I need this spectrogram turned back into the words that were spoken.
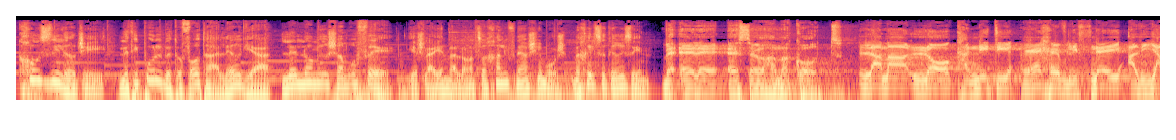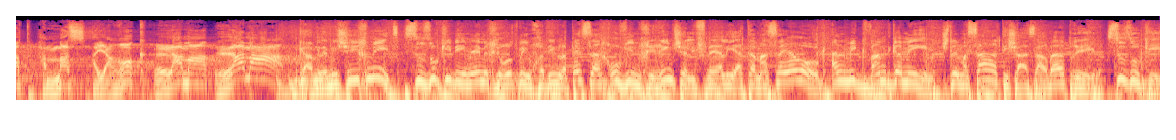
קחו זילרג'י, לטיפול בתופעות האלרגיה ללא מרשם רופא. יש לעיין בעלון הצרכן לפני השימוש, מכיל סטיריזין. ואלה עשר המכות. למה לא קניתי רכב לפני עליית המס הירוק? למה? למה? גם למי שהחמיץ. סוזוקי בימי מכירות מיוחדים לפסח ובמחירים שלפני עליית המס הירוק. על מגוון דגמים. 12 עד 19 באפריל. סוזוקי,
